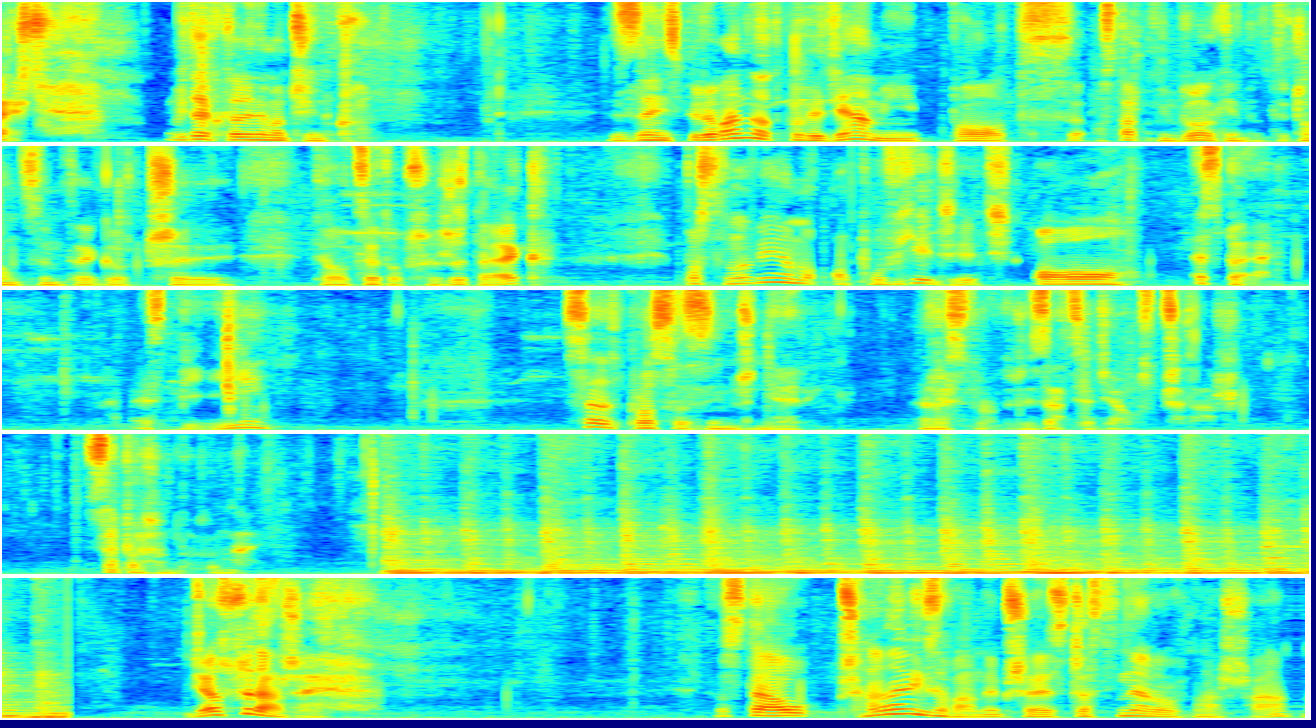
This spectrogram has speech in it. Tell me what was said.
Cześć, witaj w kolejnym odcinku. Zainspirowany odpowiedziami pod ostatnim vlogiem dotyczącym tego, czy TOC to przeżytek, postanowiłem opowiedzieć o SP. SPI Sales Process Engineering. Restrukturyzacja działu sprzedaży. Zapraszam do oglądania. Dział sprzedaży został przeanalizowany przez Justina Rothmarsha,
